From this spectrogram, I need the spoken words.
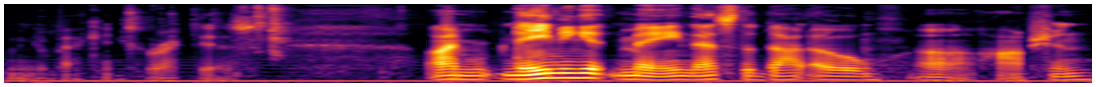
Let me go back and correct this. I'm naming it main, that's the .o uh, option.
